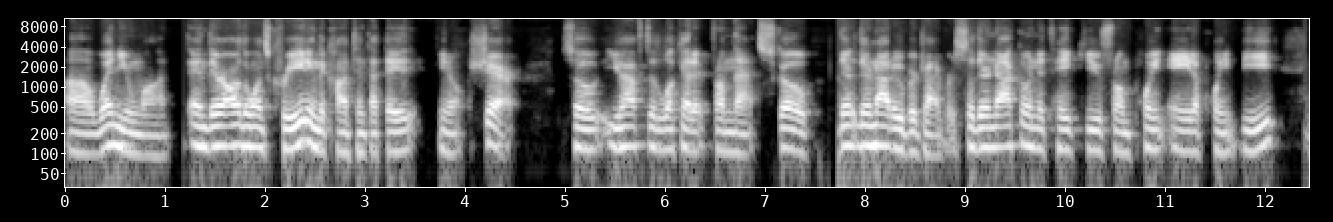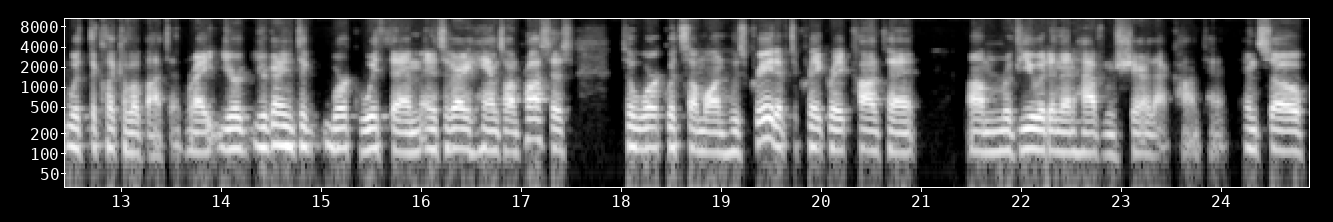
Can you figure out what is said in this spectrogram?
uh, when you want. And there are the ones creating the content that they you know share. So you have to look at it from that scope they're, they're not Uber drivers. So they're not going to take you from point A to point B with the click of a button, right? You're, you're going to work with them, and it's a very hands on process to work with someone who's creative to create great content um, review it, and then have them share that content. And so,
